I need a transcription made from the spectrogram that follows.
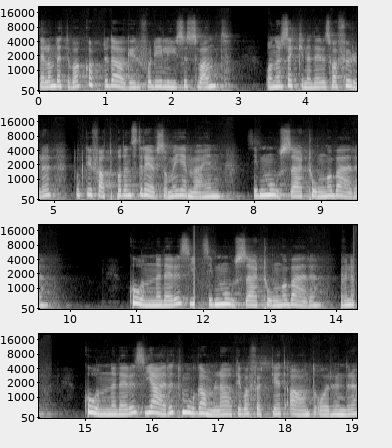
selv om dette var korte dager fordi lyset svant og når sekkene deres var fulle, tok de fatt på den strevsomme hjemveien, siden Mose er tung å bære. Konene deres, siden Mose er tung å bære. Konene deres gjerdet mo gamle at de var født i et annet århundre.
